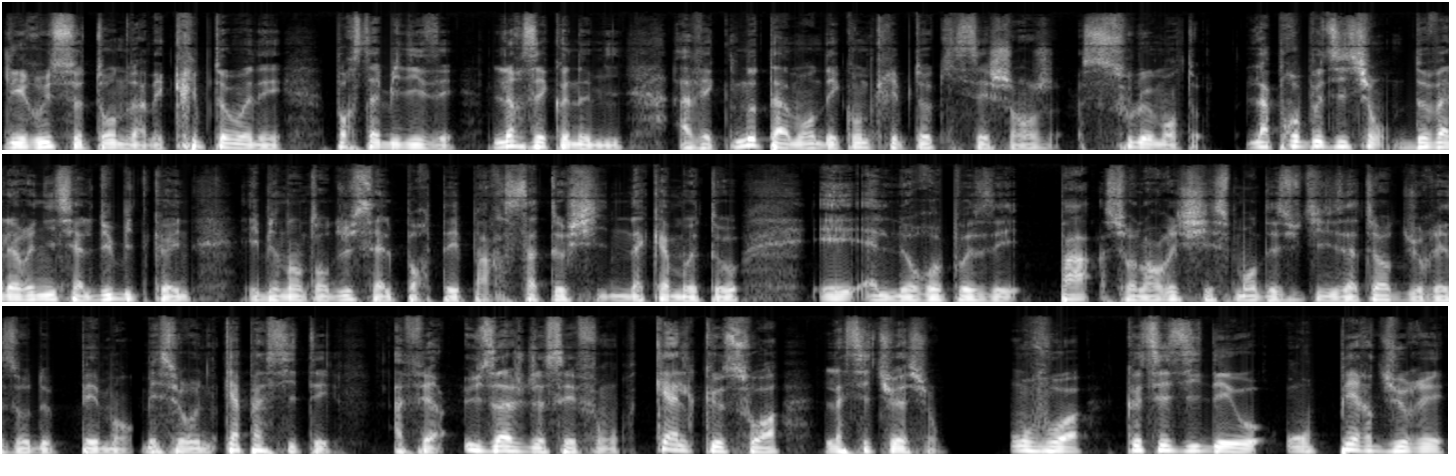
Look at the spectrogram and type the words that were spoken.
Les Russes se tournent vers les crypto-monnaies pour stabiliser leurs économies, avec notamment des comptes crypto qui s'échangent sous le manteau. La proposition de valeur initiale du Bitcoin est bien entendu celle portée par Satoshi Nakamoto et elle ne reposait pas sur l'enrichissement des utilisateurs du réseau de paiement, mais sur une capacité à faire usage de ces fonds, quelle que soit la situation. On voit que ces idéaux ont perduré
